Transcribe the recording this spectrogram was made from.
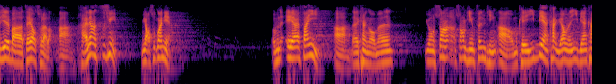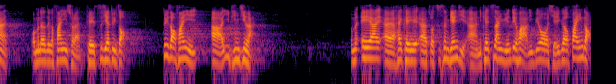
接把摘要出来了啊海量资讯秒出观点。我们的 AI 翻译啊，大家看看，我们用双双屏分屏啊，我们可以一边看原文一边看我们的这个翻译出来，可以直接对照，对照翻译啊一屏进来。我们 AI 哎还可以哎做自身编辑啊，你可以自然语音对话，你比如我写一个发音稿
